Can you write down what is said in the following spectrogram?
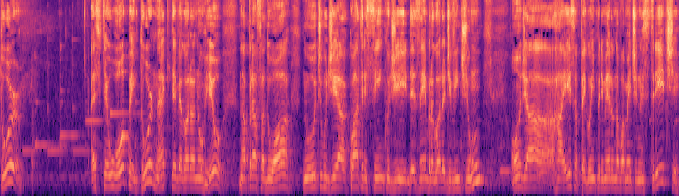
Tour, STU Open Tour, né, que teve agora no Rio, na Praça do O, no último dia 4 e 5 de dezembro agora de 21 onde a Raíssa pegou em primeiro novamente no Street.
